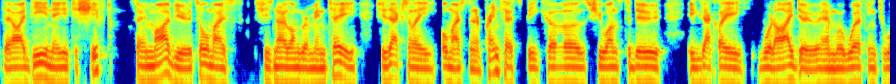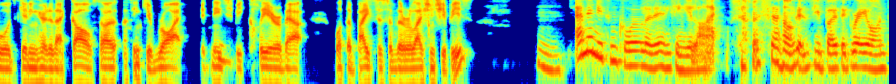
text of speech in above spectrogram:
the idea needed to shift. So, in my view, it's almost she's no longer a mentee. She's actually almost an apprentice because she wants to do exactly what I do. And we're working towards getting her to that goal. So, I think you're right. It needs to be clear about what the basis of the relationship is. Hmm. And then you can call it anything you like, so, so long as you both agree on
